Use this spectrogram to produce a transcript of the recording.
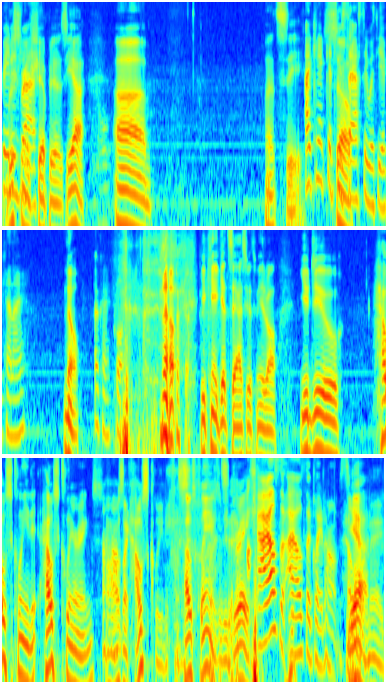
Bated breath. listenership is. Yeah. Um, let's see. I can't get So- too sassy with you, can I? No, Okay, cool. no, you can't get sassy with me at all. You do house clean house clearings. Oh, I was like house cleaning. House cleanings would be great. I also I also clean homes. Hell Yeah. of a maid.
